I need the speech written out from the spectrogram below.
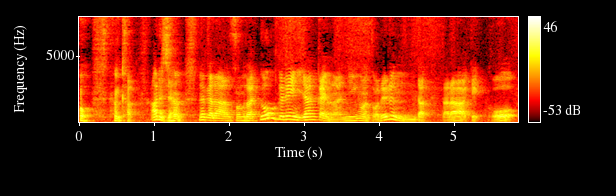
なんかあるじゃん。だから、そのラックウォークで2段階のランニングマン取れるんだったら結構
